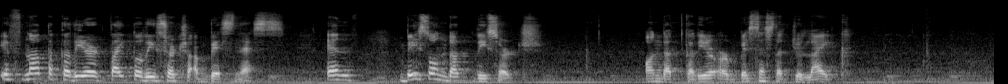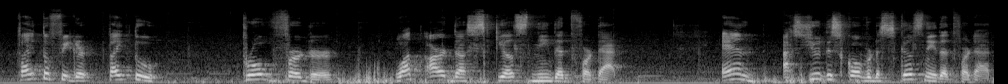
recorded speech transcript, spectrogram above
If not a career, try to research a business. And based on that research, on that career or business that you like, try to figure, try to probe further what are the skills needed for that? And as you discover the skills needed for that,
